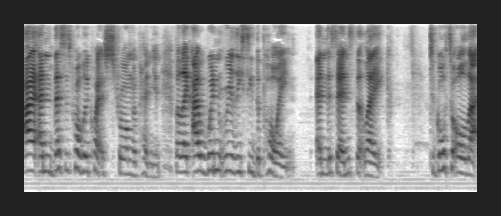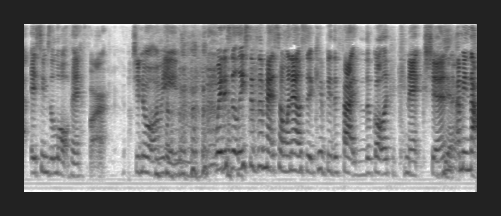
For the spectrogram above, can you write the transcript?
I, and this is probably quite a strong opinion, but like I wouldn't really see the point in the sense that like to go to all that it seems a lot of effort. Do you know what I mean? Whereas at least if they met someone else, it could be the fact that they've got like a connection. Yeah. I mean that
